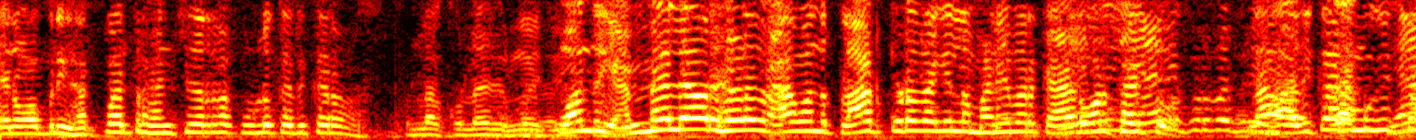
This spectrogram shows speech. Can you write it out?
ಏನ್ ಒಬ್ರಿಗೆ ಹಕ್ಪತ್ರ ಹಂಚಿದ್ರ ಕುಳ್ಳಕ್ ಅಧಿಕಾರ ಒಂದ್ ಒಂದು ಎಂ ಎಲ್ ಎ ಅವ್ರು ಹೇಳಿದ್ರ ಆ ಒಂದ್ ಪ್ಲಾಟ್ ಕೊಡೋದಾಗಿಲ್ಲ ಮನೆ ಬರ್ಕ ಎರಡು ವರ್ಷ ಆಯ್ತು. ನಾವು ಅಧಿಕಾರ ಮುಗಿತು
